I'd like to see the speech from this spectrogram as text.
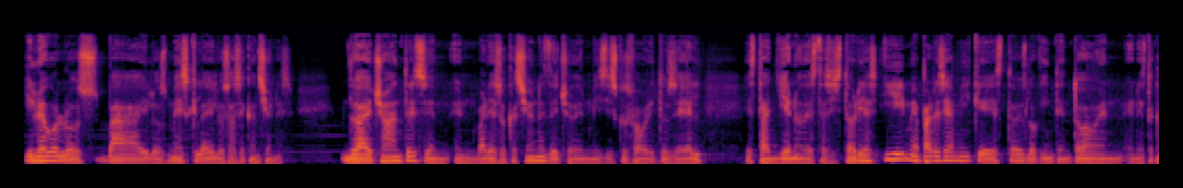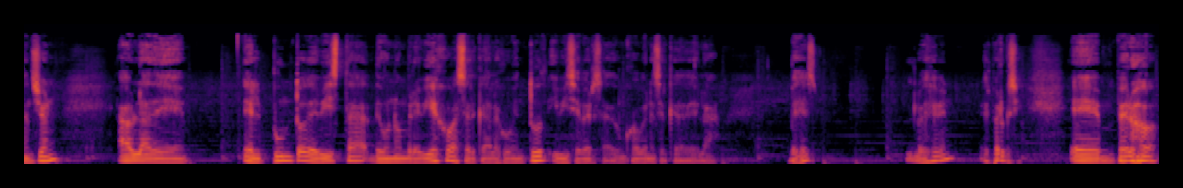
Y luego los va y los mezcla y los hace canciones. Lo ha hecho antes en, en varias ocasiones. De hecho, en mis discos favoritos de él está lleno de estas historias y me parece a mí que esto es lo que intentó en, esta canción. Habla de el punto de vista de un hombre viejo acerca de la juventud y viceversa, de un joven acerca de la vejez. ¿Lo dije bien? Espero que sí. Eh, pero,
